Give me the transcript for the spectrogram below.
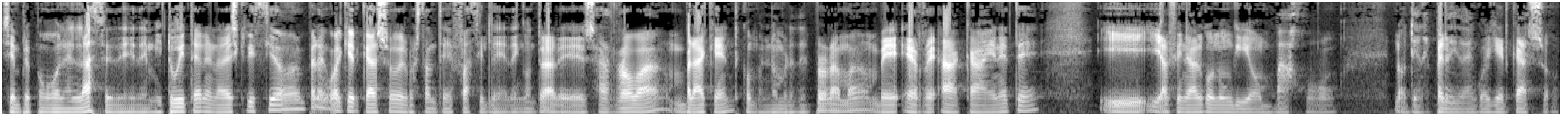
Siempre pongo el enlace de, mi Twitter en la descripción, pero en cualquier caso es bastante fácil de, encontrar. Es arroba brackent, como el nombre del programa, B-R-A-K-N-T, y, y al final con un guion bajo. No tiene pérdida en cualquier caso.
